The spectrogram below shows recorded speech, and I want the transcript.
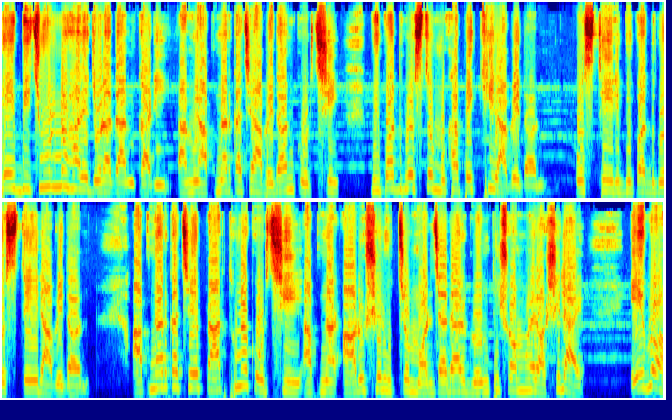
হে বিচূর্ণ হারে জোড়াদানকারী, আমি আপনার কাছে আবেদন করছি বিপদগ্রস্ত মুখাপেক্ষীর আবেদন অস্থির বিপদগ্রস্তের আবেদন। আপনার কাছে প্রার্থনা করছি আপনার আরশের উচ্চ মর্যাদার গ্রন্থিসমূহের অশিলায় এবং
